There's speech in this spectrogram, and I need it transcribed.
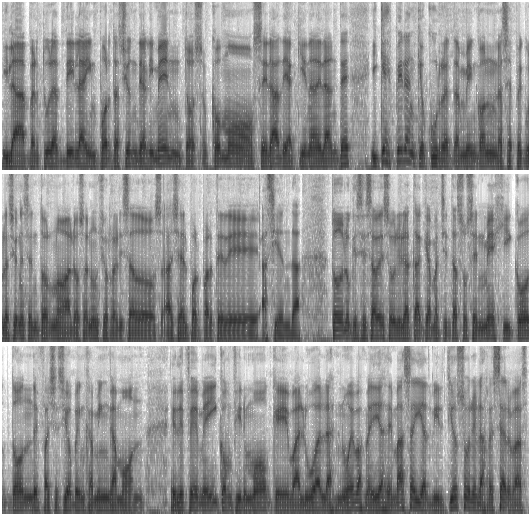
y la apertura de la importación de alimentos. ¿Cómo será de aquí en adelante? ¿Y qué esperan que ocurra también con las especulaciones en torno a los anuncios realizados ayer por parte de Hacienda. Todo lo que se sabe sobre el ataque a machetazos en México, donde falleció Benjamín Gamón. El FMI confirmó que evalúa las nuevas medidas de masa y advirtió sobre las reservas.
